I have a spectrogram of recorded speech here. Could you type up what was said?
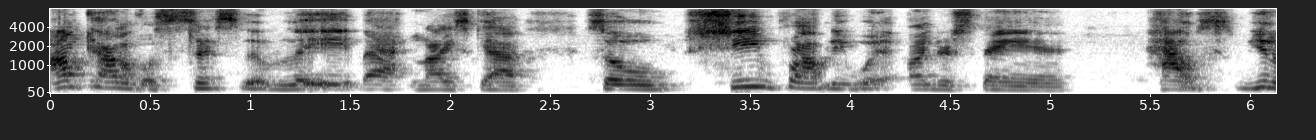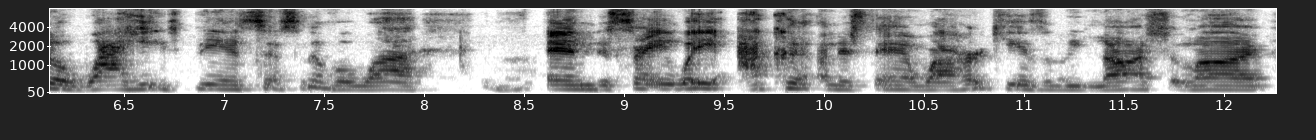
I'm kind of a sensitive, laid back, nice guy. So she probably wouldn't understand how you know why he's being sensitive or why. And the same way, I couldn't understand why her kids would be nonchalant,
